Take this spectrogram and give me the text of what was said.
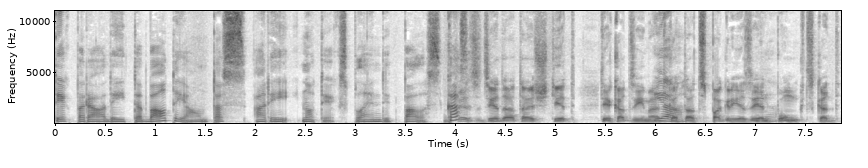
tiek parādīta Baltijā, un tas arī notiek Splendid Palace. Kas tas dziedātājs šķiet tiek atzīmēts kā tāds pagrieziena punkts, kad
